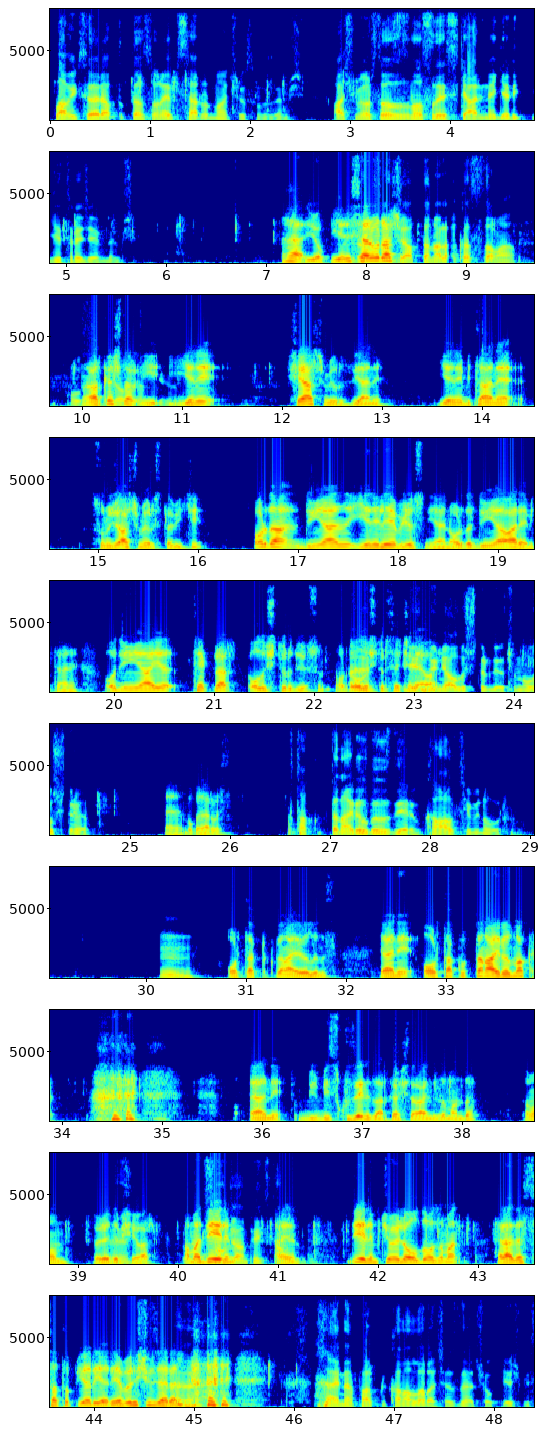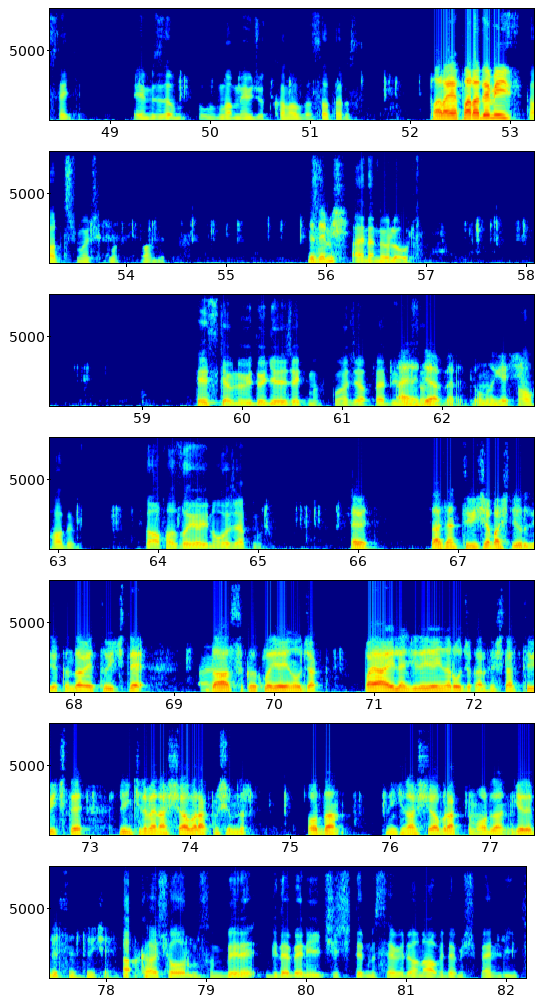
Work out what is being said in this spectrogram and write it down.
Lav bilgisayar yaptıktan sonra hep server mı açıyorsunuz demiş. Açmıyorsanız nasıl eski haline geri getireceğim demiş. He yok yeni Biraz server aç. cevaptan alakasız ama olsun, Arkadaşlar yeni şey açmıyoruz yani. Yeni bir tane sunucu açmıyoruz tabii ki. Orada dünyanı yenileyebiliyorsun yani. Orada dünya var ya bir tane. O dünyayı tekrar oluştur diyorsun. Orada Aynen. oluştur seçeneği Yeni var. dünya oluştur diyorsun, oluşturuyor. Yani bu kadar basit. Ortaklıktan ayrıldınız diyelim. Kanal kimin olur? Hmm. Ortaklıktan ayrıldınız. Yani ortaklıktan ayrılmak yani bi- biz kuzeniz arkadaşlar aynı zamanda. Tamam mı? Öyle de bir Evet. şey var. Öyle Ama şey diyelim aynen. diyelim ki öyle oldu o zaman herhalde satıp yarı yarıya bölüşürüz herhalde. Aynen farklı kanallar açarız eğer çok geçmişsek. Elimizde bulunan mevcut kanalda satarız. Paraya para demeyiz. Tartışma çıkmaz. Ne demiş? Aynen öyle olur. Facecam'lı video gelecek mi? Buna cevap verdiğini Aynen zaten. cevap verdik. Onu geç. Talha demiş. Daha fazla yayın olacak mı? Evet. Zaten Twitch'e başlıyoruz yakında ve Twitch'te Aynen. daha sıklıkla yayın olacak. Bayağı eğlenceli yayınlar olacak arkadaşlar. Twitch'te linkini ben aşağı bırakmışımdır. Oradan linkini aşağı bıraktım. Oradan gelebilirsiniz Twitch'e. Arkadaş olur musun? Beni bir de beni hiç içtir mi? Sevilon abi demiş ben link.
